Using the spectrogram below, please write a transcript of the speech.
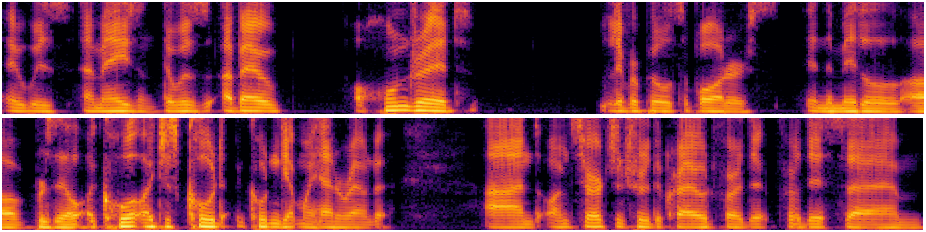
It was amazing. There was about a hundred Liverpool supporters in the middle of Brazil. I could, I just could, couldn't get my head around it. And I'm searching through the crowd for the for this um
